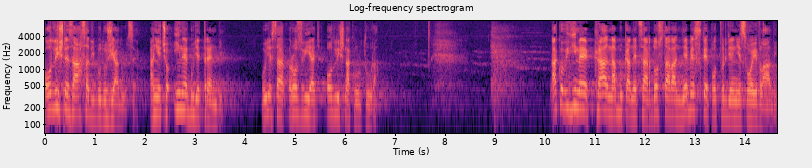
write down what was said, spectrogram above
Odlišné zásady budú žiadúce a niečo iné bude trendy. Bude sa rozvíjať odlišná kultúra. Ako vidíme, kráľ Nabukadnecar dostáva nebeské potvrdenie svojej vlády.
